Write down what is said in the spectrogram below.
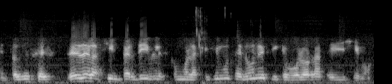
Entonces es, de las imperdibles, como la que hicimos el lunes y que voló rapidísimo.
